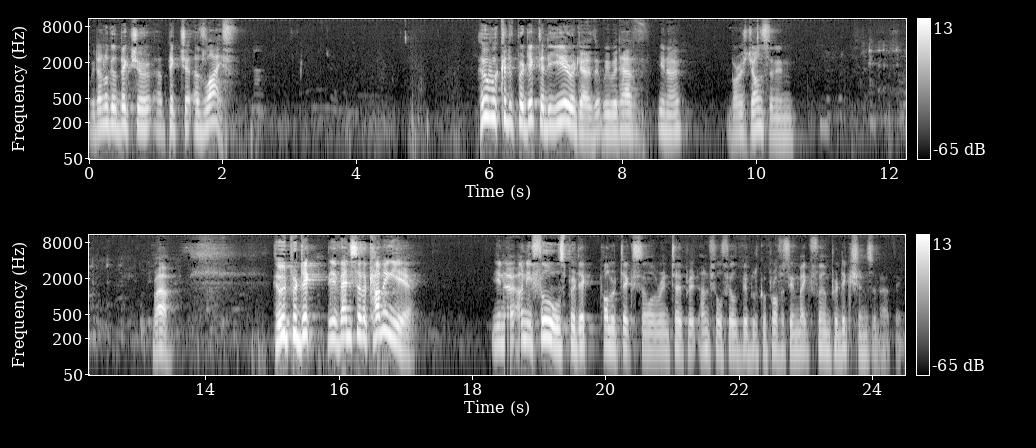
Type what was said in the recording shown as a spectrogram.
We don't look at the picture, uh, picture of life. Who could have predicted a year ago that we would have, you know, Boris Johnson in. Wow. Who would predict the events of a coming year? You know, only fools predict politics or interpret unfulfilled biblical prophecy and make firm predictions about things.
